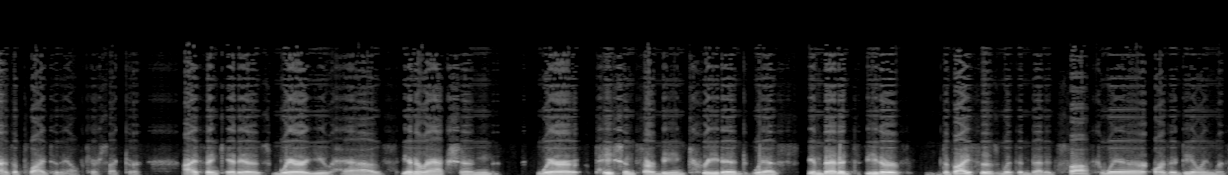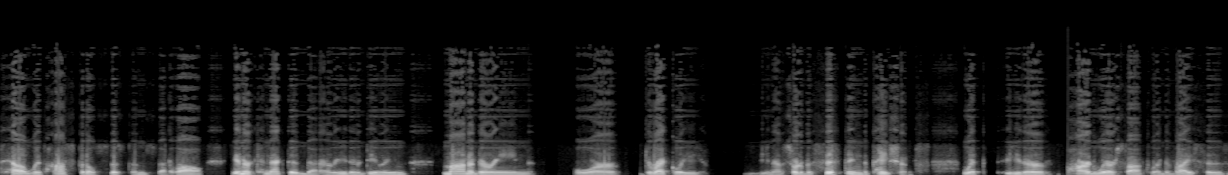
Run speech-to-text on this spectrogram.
as applied to the healthcare sector. I think it is where you have interaction where patients are being treated with embedded either devices with embedded software or they're dealing with health, with hospital systems that are all interconnected that are either dealing monitoring or directly you know sort of assisting the patients with either hardware software devices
